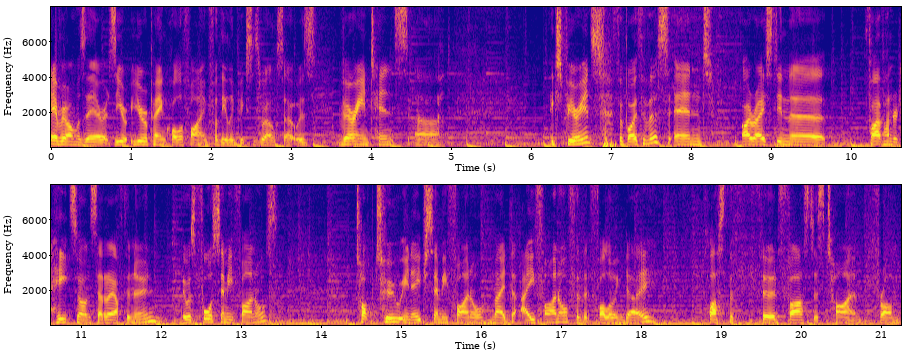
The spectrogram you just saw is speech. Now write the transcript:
Everyone was there. It's Euro European qualifying for the Olympics as well, so it was very intense uh, experience for both of us. And I raced in the 500 heats on Saturday afternoon. There was four semi-finals. Top two in each semi-final made the A final for the following day, plus the third fastest time from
